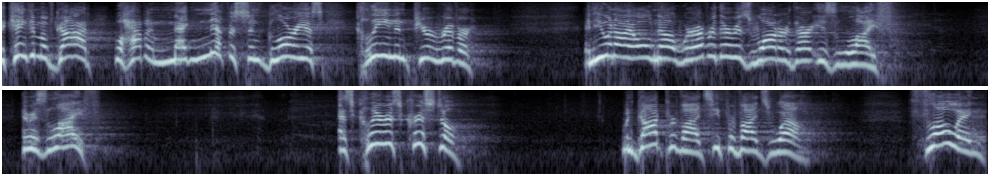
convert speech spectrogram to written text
the kingdom of God will have a magnificent, glorious, clean, and pure river. And you and I all know wherever there is water, there is life. There is life. As clear as crystal, when God provides, He provides well. Flowing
